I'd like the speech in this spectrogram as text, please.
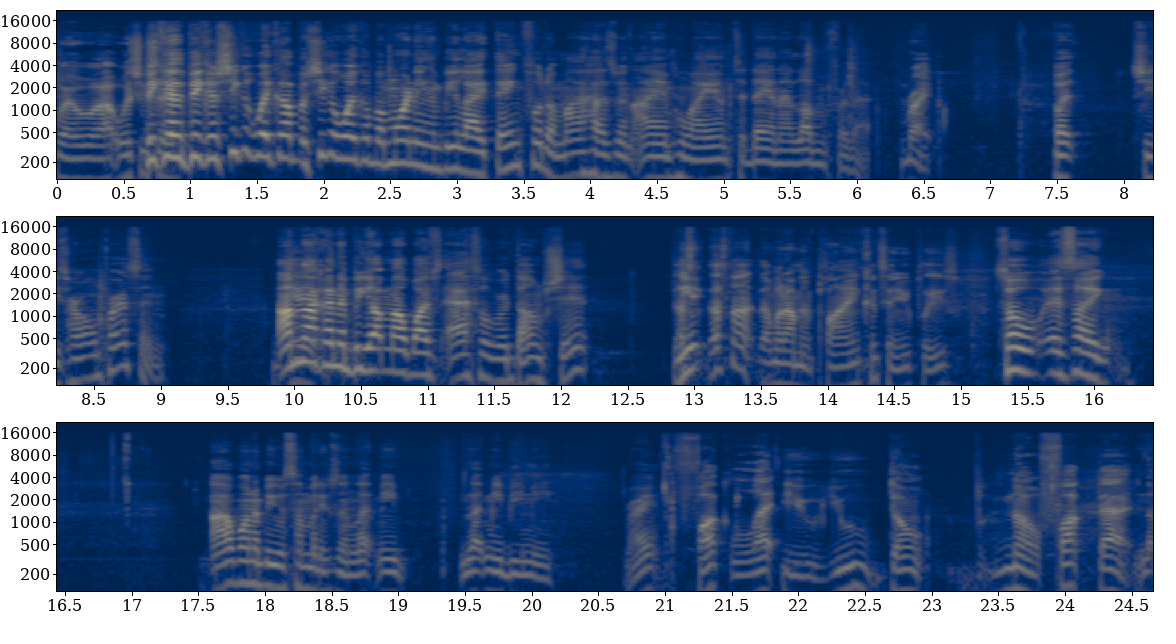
Wait, what, what you Because say? because she could wake up, she could wake up a morning and be like, thankful to my husband, I am who I am today, and I love him for that. Right. But she's her own person. I'm not Yeah. gonna be up my wife's ass over dumb shit. That's, that's not what I'm implying. Continue, please. So it's like I want to be with somebody who's gonna let me let me be me, right? Fuck, let you. You don't. No, fuck that. No,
